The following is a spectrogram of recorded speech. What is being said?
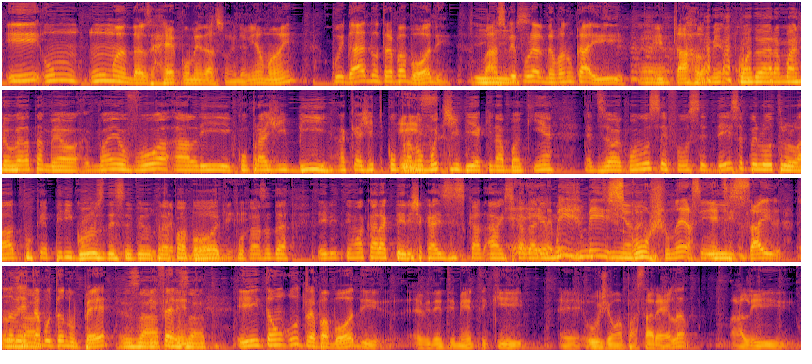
E um, uma das recomendações da minha mãe cuidado no trepa-bode. Vá subir por ali, não, pra não cair é, e tal. Quando eu era mais novo, ela também, ó. Mãe, eu vou ali comprar gibi. Aqui a gente comprava Isso. muito gibi aqui na banquinha. É dizer, olha, quando você for, você desça pelo outro lado, porque é perigoso descer pelo trepa-bode. Trepa por causa da. Ele tem uma característica que a, escada, a escadaria é, é, é meio, meio esconcho, né? Assim, Isso. a gente sai, toda exato. vez a gente tá botando um pé exato, diferente. Exato. E, então, o trepa-bode, evidentemente que é, hoje é uma passarela ali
